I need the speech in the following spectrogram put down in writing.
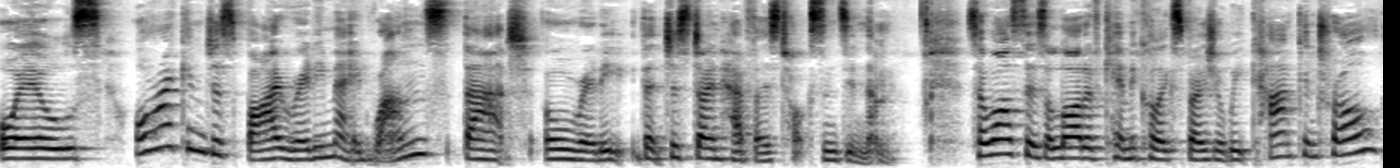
oils, or I can just buy ready-made ones that already that just don't have those toxins in them. So whilst there's a lot of chemical exposure we can't control,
